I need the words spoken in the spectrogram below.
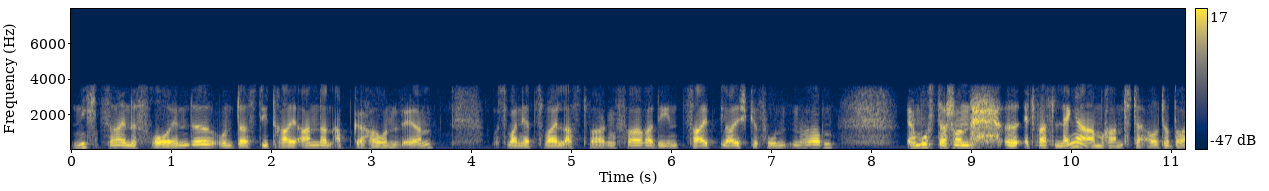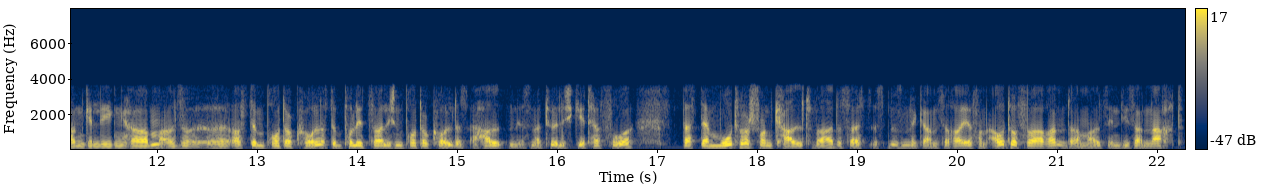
nicht seine Freunde und dass die drei anderen abgehauen wären. Es waren ja zwei Lastwagenfahrer, die ihn zeitgleich gefunden haben er muss da schon äh, etwas länger am Rand der Autobahn gelegen haben. Also äh, aus dem Protokoll, aus dem polizeilichen Protokoll, das erhalten ist, natürlich geht hervor, dass der Motor schon kalt war. Das heißt, es müssen eine ganze Reihe von Autofahrern damals in dieser Nacht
